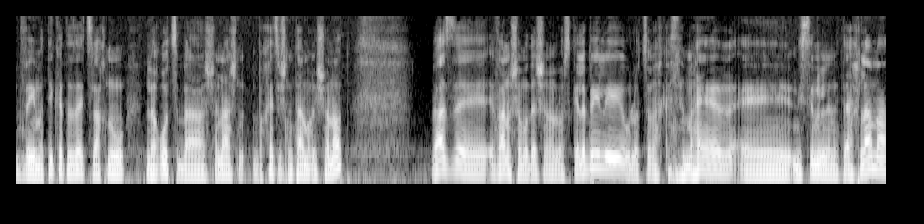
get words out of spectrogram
ועם הטיקט הזה הצלחנו לרוץ בשנה שנה וחצי, שנתיים הראשונות. ואז אה, הבנו שהמודל שלנו לא סקלבילי, הוא לא צומח כזה מהר, אה, ניסינו לנתח למה.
